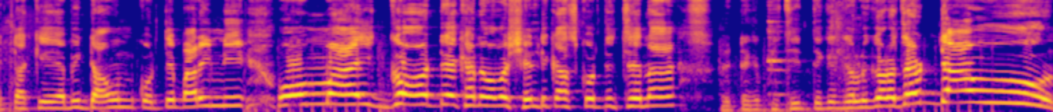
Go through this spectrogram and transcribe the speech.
এটাকে আমি ডাউন করতে পারিনি। ও মাই গড এখানে আমার শেলটি কাজ করতেছে না। এটাকে পিছিয়ে থেকে গুলি করা যায় ডাউন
